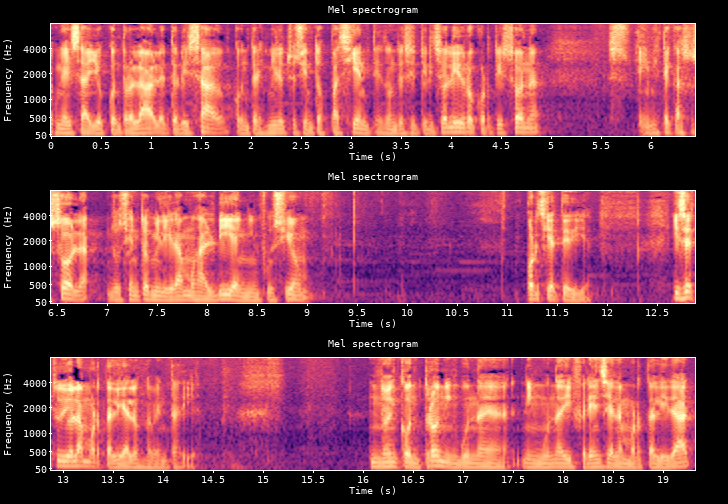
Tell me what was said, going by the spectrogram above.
un ensayo controlable teorizado con 3.800 pacientes, donde se utilizó la hidrocortisona, en este caso sola, 200 miligramos al día en infusión por 7 días. Y se estudió la mortalidad a los 90 días. No encontró ninguna, ninguna diferencia en la mortalidad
